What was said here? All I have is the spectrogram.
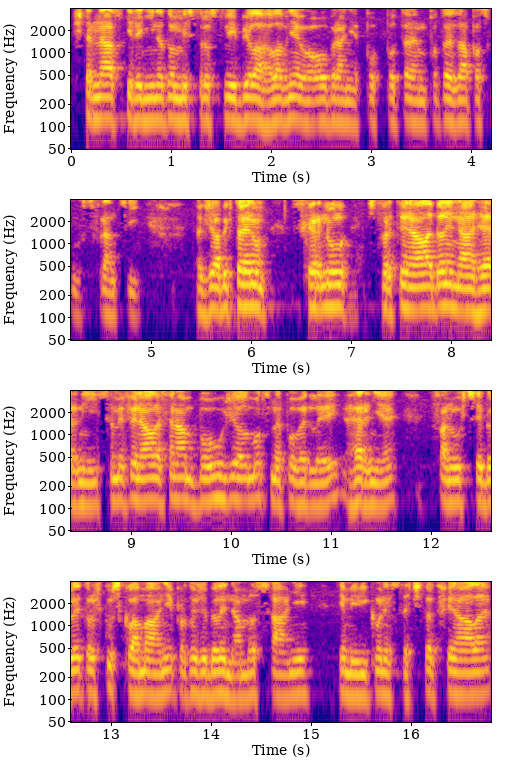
14 denní na tom mistrovství byla hlavně o obraně po, po, té, po té zápasu s Francií. Takže abych to jenom schrnul, čtvrtfinále byly nádherný, semifinále se nám bohužel moc nepovedly herně, fanoušci byli trošku zklamáni, protože byli namlsáni těmi výkony z čtvrtfinále,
